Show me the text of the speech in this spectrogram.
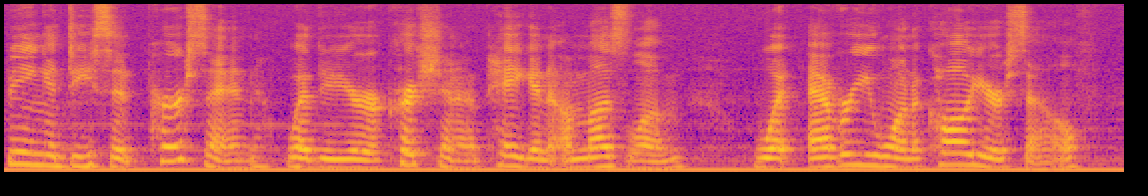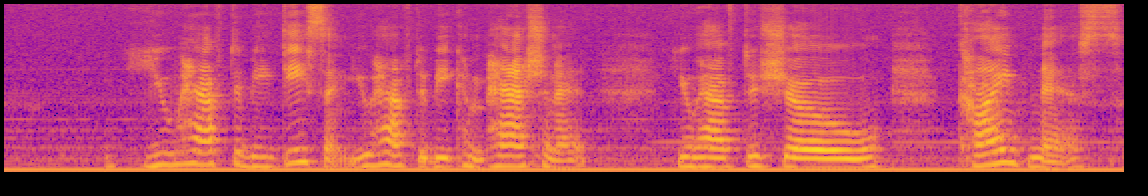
Being a decent person, whether you're a Christian, a pagan, a Muslim, whatever you want to call yourself, you have to be decent. You have to be compassionate. You have to show kindness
